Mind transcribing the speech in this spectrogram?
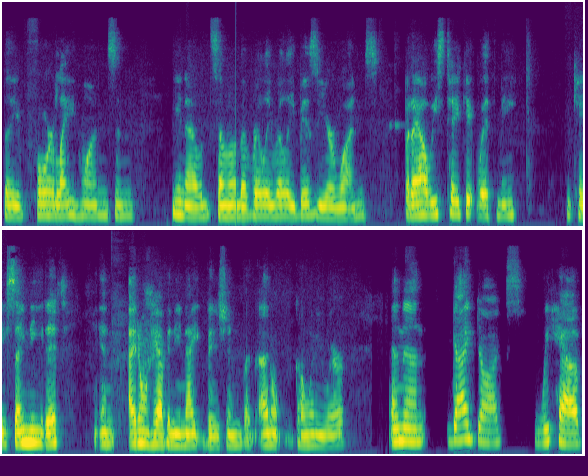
the four lane ones and you know some of the really really busier ones. But I always take it with me in case I need it. And I don't have any night vision, but I don't go anywhere. And then guide dogs, we have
